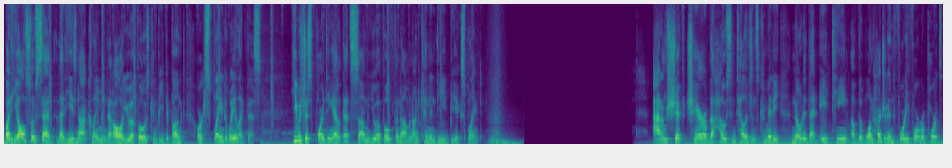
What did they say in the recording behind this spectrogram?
But he also said that he's not claiming that all UFOs can be debunked or explained away like this. He was just pointing out that some UFO phenomenon can indeed be explained. Adam Schiff, chair of the House Intelligence Committee, noted that 18 of the 144 reports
